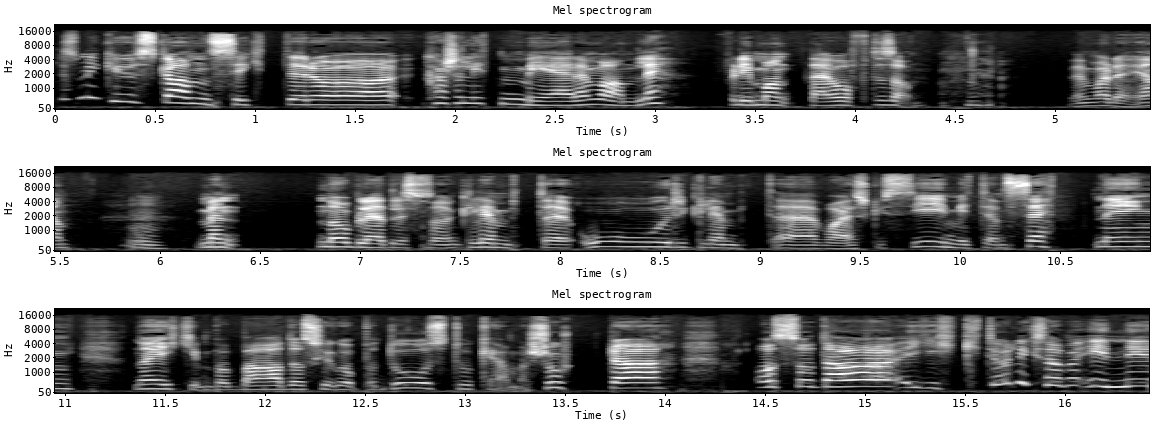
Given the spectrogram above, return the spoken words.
liksom ikke huske ansikter, og kanskje litt mer enn vanlig. Fordi man, det er jo ofte sånn Hvem var det igjen? Mm. Men nå ble det liksom sånn glemte ord, glemte hva jeg skulle si midt i en setning. Når jeg gikk inn på badet og skulle gå på do, så tok jeg av meg skjorta. Og så da gikk det jo liksom inn i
